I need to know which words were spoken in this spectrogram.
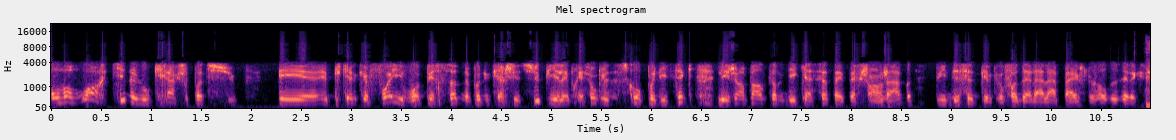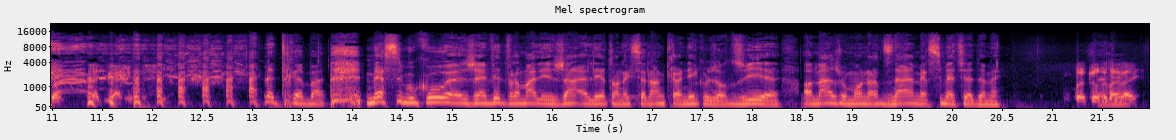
on va voir qui ne nous crache pas dessus. Euh, et, puis quelquefois, il voit personne ne pas lui cracher dessus, puis il a l'impression que le discours politique, les gens parlent comme des cassettes interchangeables, puis il décide quelquefois d'aller à la pêche le jour des élections. Ça lui arrive aussi. Très bon. Merci beaucoup. Euh, j'invite vraiment les gens à lire ton excellente chronique aujourd'hui. Euh, hommage au monde ordinaire. Merci Mathieu, à demain. Bonne journée, bye bye.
